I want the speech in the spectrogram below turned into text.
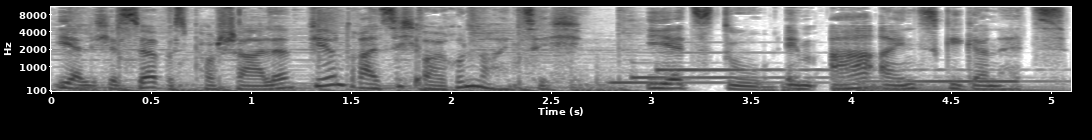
Jährliche Servicepauschale 34,90 Euro. Jetzt du im A1 Giganetz.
